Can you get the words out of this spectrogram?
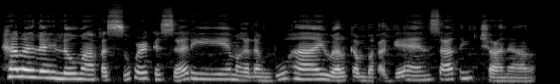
Hello, hello, hello mga ka-super kasari! Magandang buhay! Welcome back again sa ating channel.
